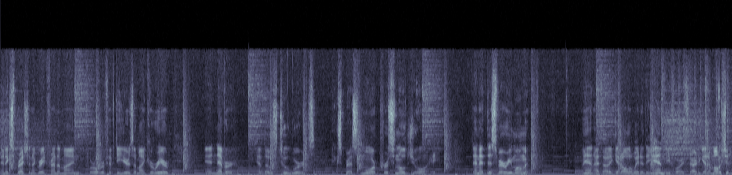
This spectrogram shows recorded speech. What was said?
an expression, a great friend of mine for over 50 years of my career, and never have those two words expressed more personal joy than at this very moment. Man, I thought I'd get all the way to the end before I started to get emotional.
